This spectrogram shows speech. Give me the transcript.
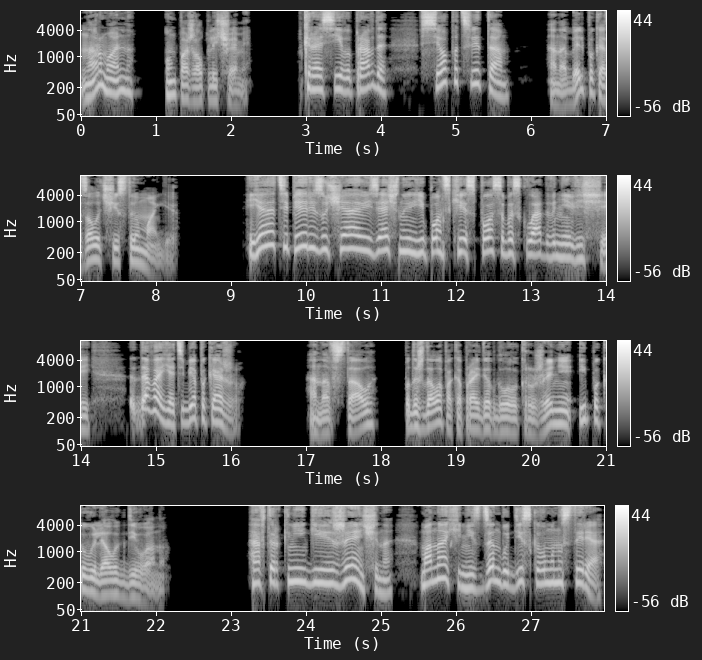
«Нормально», — он пожал плечами. «Красиво, правда? Все по цветам». Аннабель показала чистую магию. «Я теперь изучаю изящные японские способы складывания вещей. Давай я тебе покажу». Она встала, подождала, пока пройдет головокружение, и поковыляла к дивану. «Автор книги — женщина, монахиня из дзен-буддистского монастыря.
